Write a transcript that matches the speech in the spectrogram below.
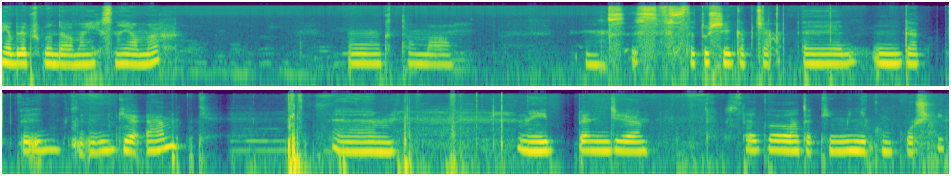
Ja będę przyglądała moich znajomych. Ym, Kto ma s- w statusie Gabcia y, Gab, y, GM. No i będzie z tego taki mini konkursik.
